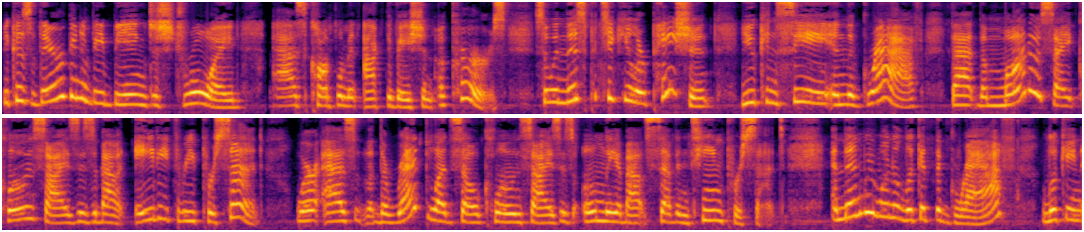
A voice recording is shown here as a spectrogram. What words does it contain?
because they're going to be being destroyed as complement activation occurs. So in this particular patient, you can see in the graph that the monocyte clone size is about 83%, whereas the red blood cell clone size is only about 17%. And then we want to look at the graph, looking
